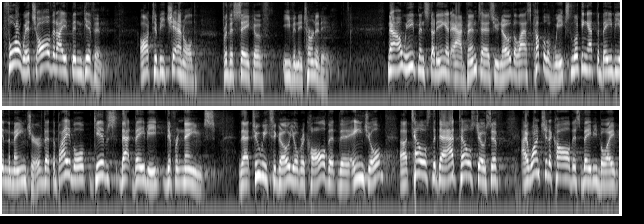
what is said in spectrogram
for which all that I've been given ought to be channeled for the sake of even eternity? Now, we've been studying at Advent, as you know, the last couple of weeks, looking at the baby in the manger, that the Bible gives that baby different names that two weeks ago, you'll recall that the angel uh, tells the dad, tells Joseph, I want you to call this baby boy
